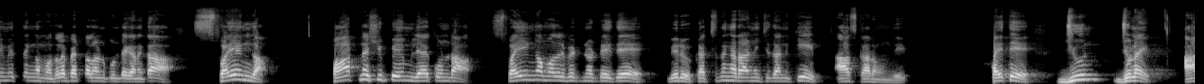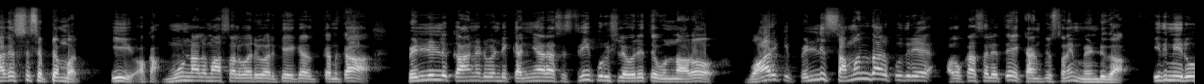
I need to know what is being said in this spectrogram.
నిమిత్తంగా మొదలు పెట్టాలనుకుంటే కనుక స్వయంగా పార్ట్నర్షిప్ ఏం లేకుండా స్వయంగా మొదలుపెట్టినట్టయితే మీరు ఖచ్చితంగా రాణించడానికి ఆస్కారం ఉంది. అయితే జూన్ జూలై ఆగస్టు సెప్టెంబర్ ఈ ఒక మూడు నాలుగు మాసాల వారి వరకే కనుక పెళ్ళిళ్ళు కానటువంటి కన్యారాశి స్త్రీ పురుషులు ఎవరైతే ఉన్నారో వారికి పెళ్ళి సంబంధాలు కుదిరే అవకాశాలు అయితే కనిపిస్తున్నాయి మెండుగా. ఇది మీరు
